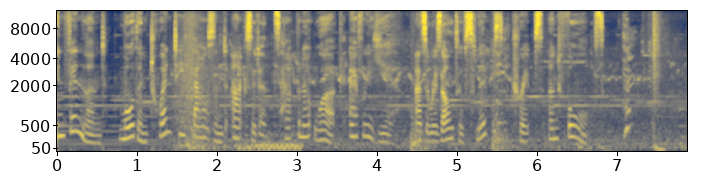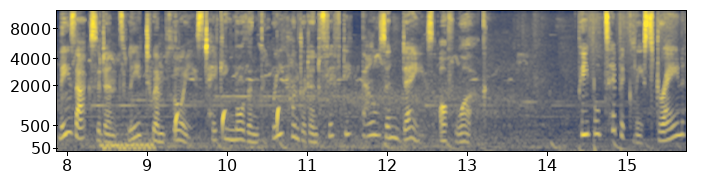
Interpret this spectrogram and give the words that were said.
In Finland, more than 20,000 accidents happen at work every year as a result of slips, trips and falls. These accidents lead to employees taking more than 350,000 days off work. People typically strain,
